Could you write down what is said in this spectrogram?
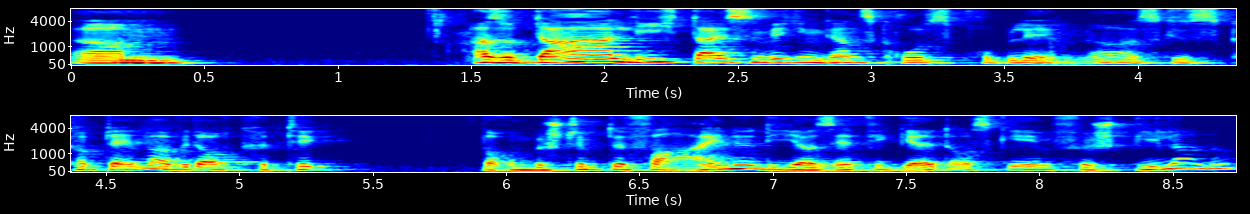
Ähm, mhm. Also da liegt, da ist wirklich ein ganz großes Problem. Ne? Es, es, kommt ja immer wieder auch Kritik, warum bestimmte Vereine, die ja sehr viel Geld ausgeben für Spieler, ne?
